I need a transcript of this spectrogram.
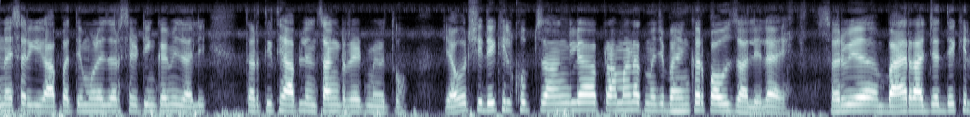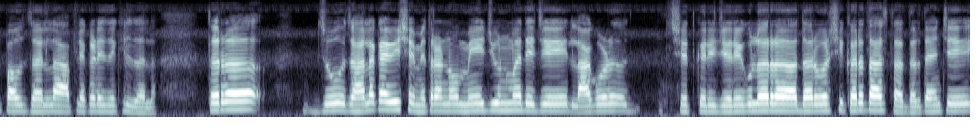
नैसर्गिक आपत्तीमुळे जर सेटिंग कमी झाली तर तिथे आपल्याला चांगला रेट मिळतो. यावर्षी देखील खूप चांगल्या प्रमाणात म्हणजे भयंकर पाऊस झालेला आहे. सर्व बाहेर राज्यात देखील पाऊस झाला आपल्याकडे देखील झाला. तर जो झाला काय विषय मित्रांनो मे जूनमध्ये जे लागवड शेतकरी जे रेग्युलर दरवर्षी करत असतात तर त्यांचे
